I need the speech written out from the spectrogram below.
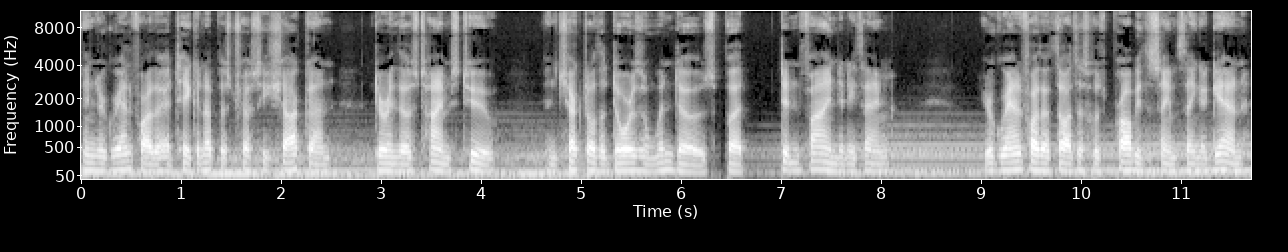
And your grandfather had taken up his trusty shotgun during those times too, and checked all the doors and windows, but didn't find anything. Your grandfather thought this was probably the same thing again.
